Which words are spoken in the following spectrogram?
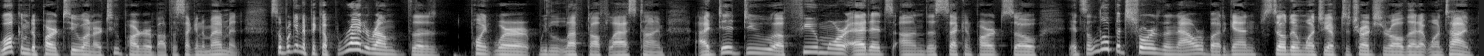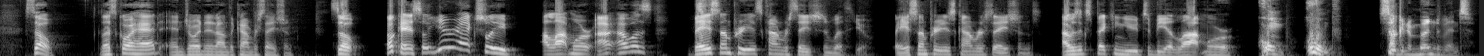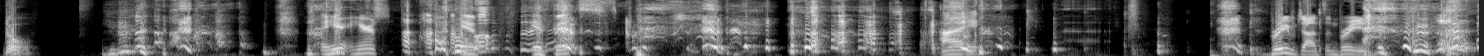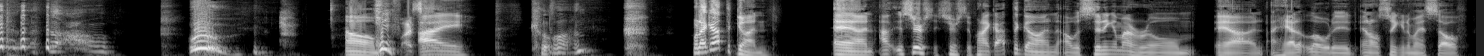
Welcome to part two on our two parter about the Second Amendment. So, we're going to pick up right around the point where we left off last time. I did do a few more edits on the second part, so it's a little bit shorter than an hour, but again, still didn't want you to have to trudge through all that at one time. So, let's go ahead and join in on the conversation. So, okay, so you're actually a lot more. I, I was based on previous conversation with you, based on previous conversations. I was expecting you to be a lot more hump, hump, second amendment. No. Here, here's if, if it's I breathe, Johnson, breathe. um Humph, I say. I Go on. when I got the gun, and I, seriously, seriously, when I got the gun, I was sitting in my room and I had it loaded, and I was thinking to myself,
